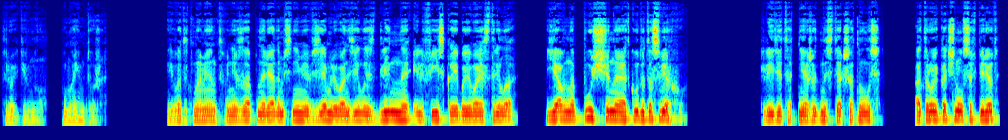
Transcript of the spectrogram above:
Трой кивнул, по моим тоже. И в этот момент внезапно рядом с ними в землю вонзилась длинная эльфийская боевая стрела, явно пущенная откуда-то сверху. Лидит от неожиданности отшатнулась, а Трой качнулся вперед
